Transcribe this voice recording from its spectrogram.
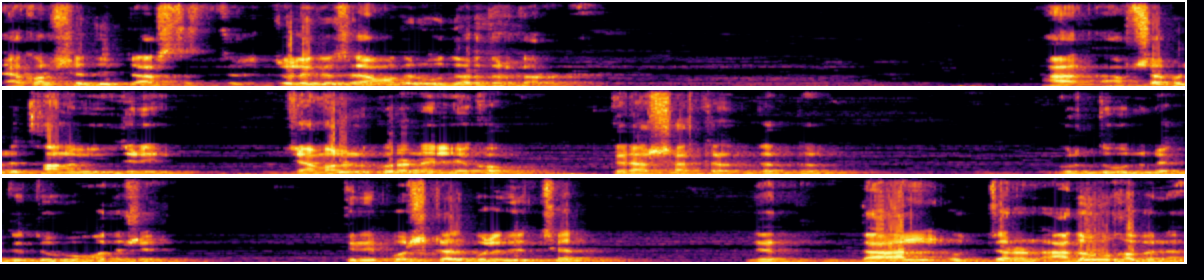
এখন সেদিকটা আস্তে আস্তে চলে গেছে আমাদের উদারতার কারণে। আর আফসাফ আলী থানবী যিনি জামালুল কোরআনের লেখক কেরার শাস্ত্রের অত্যন্ত গুরুত্বপূর্ণ ব্যক্তিত্ব মহাদেশের তিনি পরিষ্কার বলে দিচ্ছেন যে দাল উচ্চারণ আদৌ হবে না,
